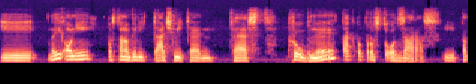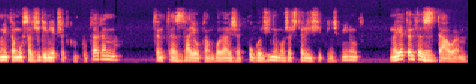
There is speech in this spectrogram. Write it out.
I, no i oni postanowili dać mi ten test próbny, tak po prostu od zaraz. I pamiętam, usadzili mnie przed komputerem. Ten test zajął tam bodajże pół godziny, może 45 minut. No ja ten test zdałem.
